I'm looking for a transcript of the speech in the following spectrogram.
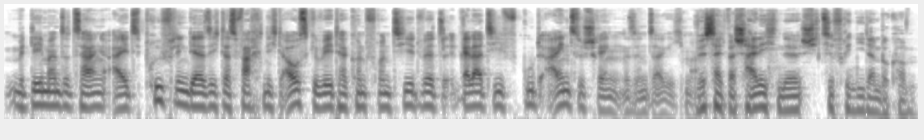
mit denen man sozusagen als Prüfling, der sich das Fach nicht ausgewählt hat, konfrontiert wird, relativ gut einzuschränken sind, sage ich mal. Du wirst halt wahrscheinlich eine Schizophrenie dann bekommen.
